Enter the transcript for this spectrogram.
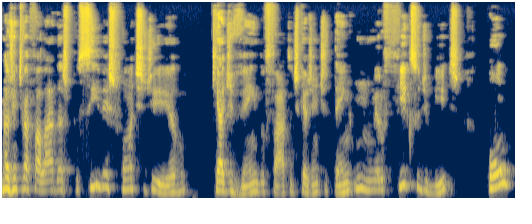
a gente vai falar das possíveis fontes de erro que advêm do fato de que a gente tem um número fixo de bits ou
